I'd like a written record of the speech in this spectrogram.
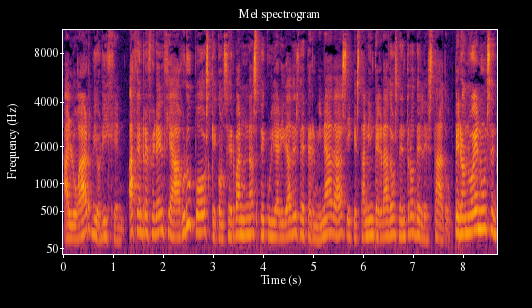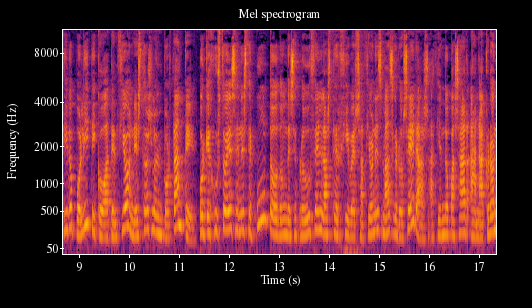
al lugar de origen. Hacen referencia a grupos que conservan unas peculiaridades determinadas y que están integrados dentro del Estado. Pero no en un sentido político, atención, esto es lo importante, porque justo es en este punto donde se producen las tergiversaciones más groseras, haciendo pasar anacrónicamente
